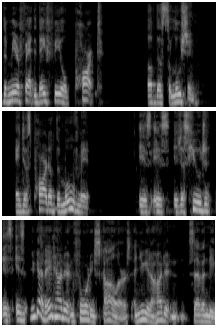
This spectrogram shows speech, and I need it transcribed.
the mere fact that they feel part of the solution and just part of the movement is is is just huge is is You got 840 scholars and you get 170,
